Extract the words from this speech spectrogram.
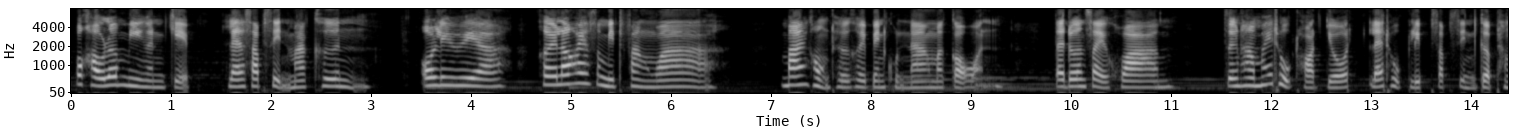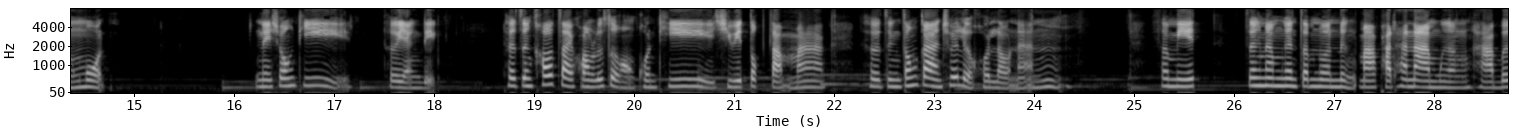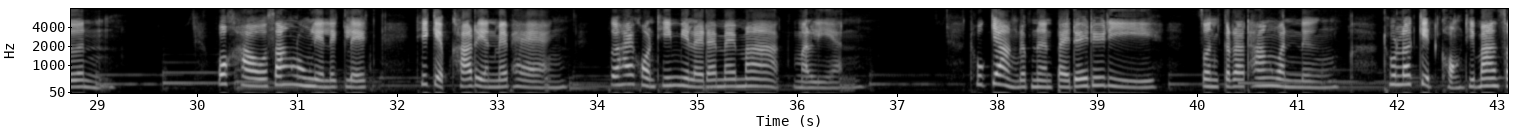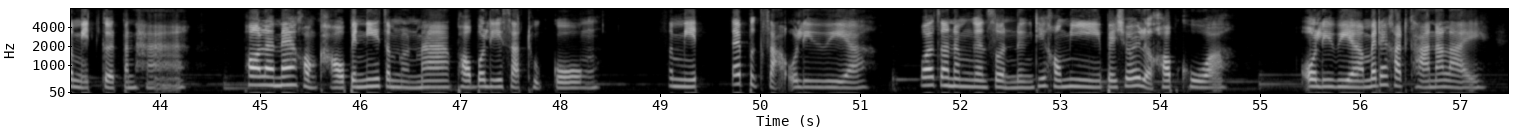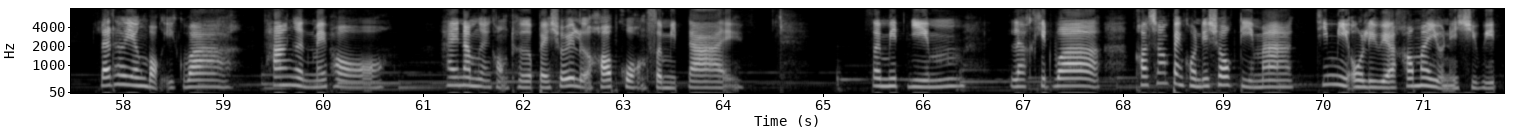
พวกเขาเริ่มมีเงินเก็บและทรัพย์สินมากขึ้น โอลิเวียเคยเล่าให้สมิธฟังว่า บ้านของเธอเคยเป็นขุนนางมาก่อน แต่โดนใส่ความ จึงทำให้ถูกถอดยศและถูกลิบทรัพย์สินเกือบทั้งหมด ในช่วงที่เธอยังเด็ก เธอจึงเข้าใจความรู้สึกของคนที่ชีวิตตกต่ำมาก เธอจึงต้องการช่วยเหลือคนเหล่านั้น สมิธจึงนำเงินจำนวนหนึ่งมาพัฒนาเมืองฮาร์เบิร์นพวกเขาสร้างโรงเรียนเล็กๆ ที่เก็บค่าเรียนไม่แพง เพื่อให้คนที่มีรายได้ไม่มากมาเรียน ทุกอย่างดำเนินไปได้ด้วยดี จนกระทั่งวันหนึ่ง ธุรกิจของที่บ้านสมิธเกิดปัญหา พ่อและแม่ของเขาเป็นหนี้จำนวนมาก เพราะบริษัทถูกโกง สมิธได้ปรึกษาโอลิเวีย ว่าจะนำเงินส่วนหนึ่งที่เขามีไปช่วยเหลือครอบครัว โอลิเวียไม่ได้คัดค้านอะไร และเธอยังบอกอีกว่า ถ้าเงินไม่พอ ให้นำเงินของเธอไปช่วยเหลือครอบครัวของสมิธได้ สมิธยิ้ม และคิดว่าเขาช่างเป็นคนที่โชคดีมากที่มีโอลิเวียเข้ามาอยู่ในชีวิต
